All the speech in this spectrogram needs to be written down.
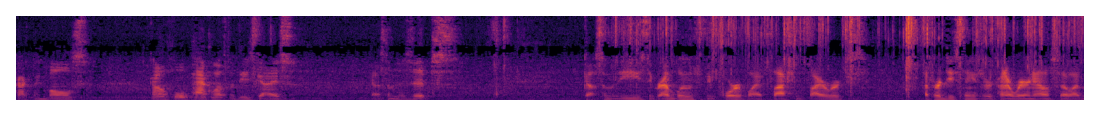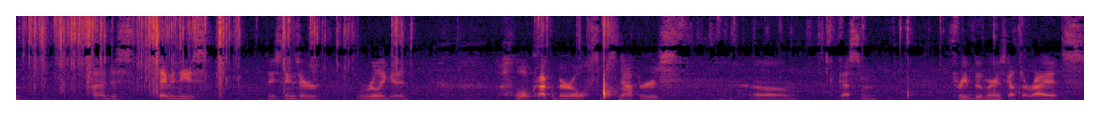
crackling balls. Got a whole pack left of these guys. Got some of the zips. Got some of these, the ground balloons to be port by flashing fireworks. I've heard these things are kind of rare now, so I'm kind of just saving these. These things are really good. A little crackle barrel, some snappers. Um, got some three boomers, got the riots,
